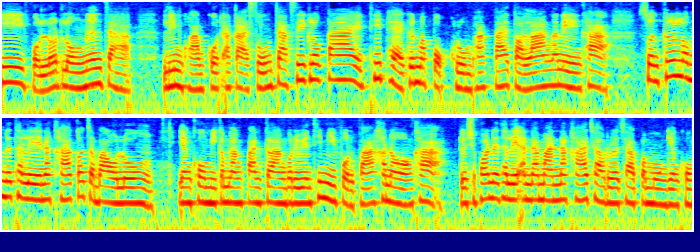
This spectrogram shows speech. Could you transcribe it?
ที่ฝนลดลงเนื่องจาก ริมความกดอากาศสูงจากซีกโลกใต้ที่แผ่ขึ้นมาปกคลุมภาคใต้ตอนล่างนั่นเองค่ะ ส่วนคลื่นลมในทะเลนะคะก็จะเบาลง ยังคงมีกำลังปานกลางบริเวณที่มีฝนฟ้าขนองค่ะ โดยเฉพาะในทะเลอันดามันนะคะ ชาวเรือชาวประมงยังคง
